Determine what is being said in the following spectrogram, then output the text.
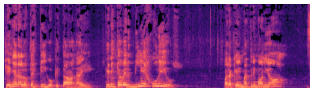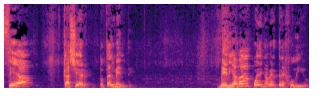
¿Quién eran los testigos que estaban ahí? Tienen que haber 10 judíos para que el matrimonio sea kasher totalmente. Bediabá pueden haber tres judíos,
